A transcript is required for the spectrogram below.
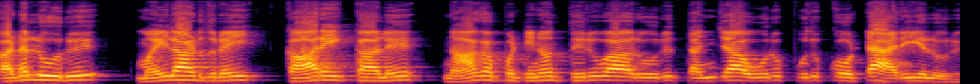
கடலூர் மயிலாடுதுறை காரைக்கால் நாகப்பட்டினம் திருவாரூர் தஞ்சாவூர் புதுக்கோட்டை அரியலூர்.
